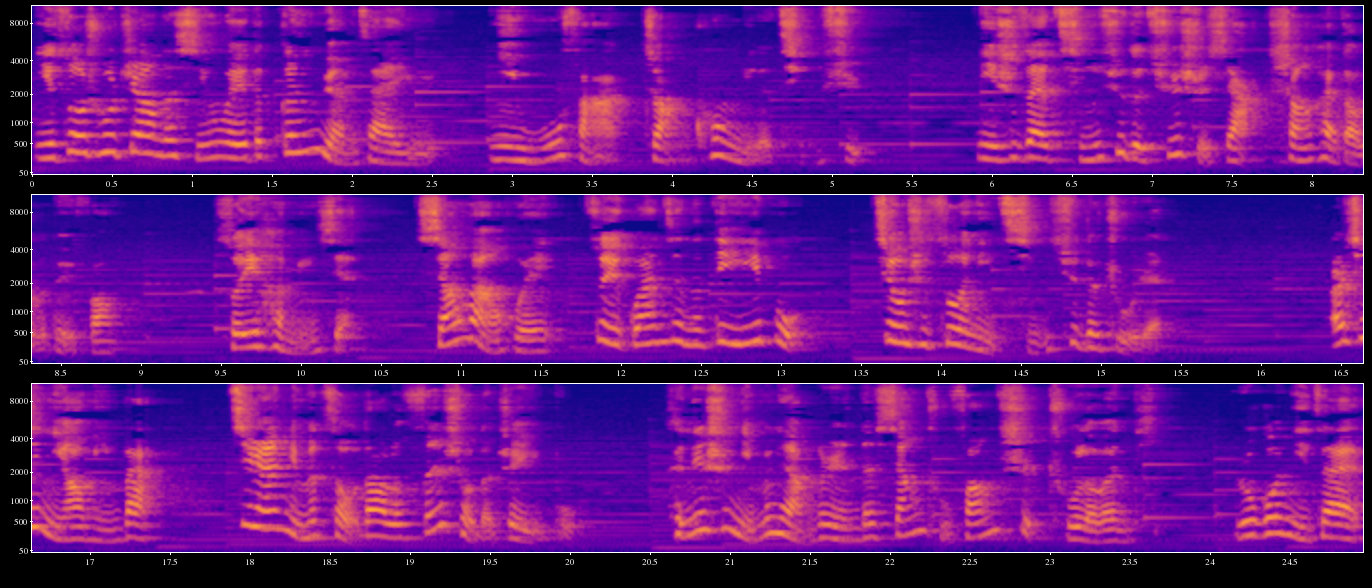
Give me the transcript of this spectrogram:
你做出这样的行为的根源在于你无法掌控你的情绪。你是在情绪的驱使下伤害到了对方，所以很明显，想挽回最关键的第一步就是做你情绪的主人。而且你要明白，既然你们走到了分手的这一步，肯定是你们两个人的相处方式出了问题。如果你在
